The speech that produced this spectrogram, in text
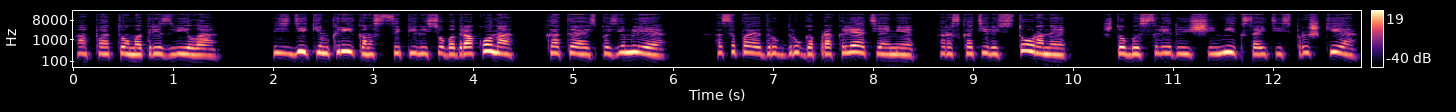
а потом отрезвила. С диким криком сцепились оба дракона, катаясь по земле. Осыпая друг друга проклятиями, раскатились в стороны, чтобы следующий миг сойтись в прыжке.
